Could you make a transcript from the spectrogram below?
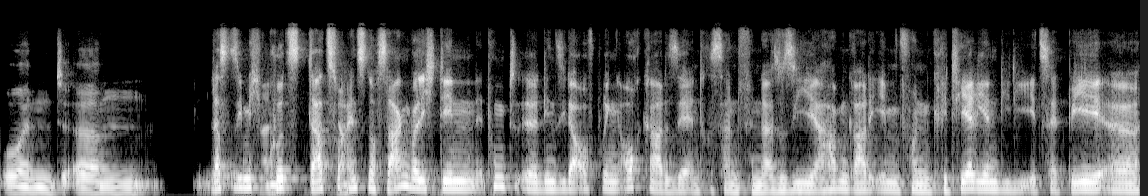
Und ähm, Lassen Sie mich kurz dazu eins noch sagen, weil ich den Punkt, äh, den Sie da aufbringen, auch gerade sehr interessant finde. Also Sie haben gerade eben von Kriterien, die die EZB äh,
